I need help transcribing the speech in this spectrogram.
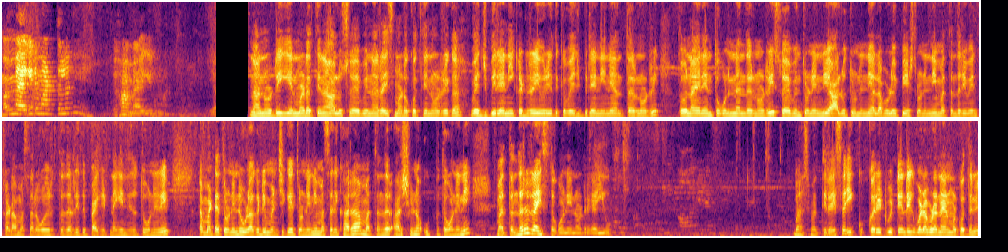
ಮಮ್ಮಿ ಮ್ಯಾಗಿನ ಮಾಡ್ತಲ್ಲ ನೀ? ಹಾ ಮ್ಯಾಗಿನೂ ಮಾಡ್ತೀನಿ ನಾನು ನೋಡ್ರಿ ಈಗ ಏನು ಮಾಡತ್ತೀನಿ? ಆಲೂ ಸೋಯಾಬೀನ ರೈಸ್ ಮಾಡೋಕೋತೀನಿ ನೋಡ್ರಿ ಈಗ. ವೆಜ್ ಬಿರಿಯಾನಿ ಈ ಕಡೆ ಇವ್ರು ಇದಕ್ಕೆ ವೆಜ್ ಬಿರಿಯಾನಿನೇ ಅಂತಾರೆ ನೋಡ್ರಿ. ತೊ ನಾ ಏನೇನು ತೊಗೊಂಡಿನಿ ಅಂದ್ರೆ ನೋಡ್ರಿ. ಸೋಯಾಬೀನ್ ತೊಗೊಂಡಿನಿ ಆಲೂ ತೊಗೊಂಡಿನಿ ಎಲ್ಲ ಬೆಳ್ಳುಳ್ಳಿ ಪೇಸ್ಟ್ ತೊಗೊಂಡಿನಿ ಮತ್ತಂದ್ರೆ ಇವೇನು ಕಡ ಮಸಾಲೆಗಳು ಇರ್ತದಲ್ಲ ಇದು ಪ್ಯಾಕೆಟ್ನಾಗಿಂದ ಇದು ತೊಗೊಂಡಿನಿ. ಟಮಾಟೆ ತೊಗೊಂಡಿನಿ ಉಳ್ಳಾಗಡ್ಡಿ ಮೆಣಸಿಕಾಯಿ ತೊಗೊಂಡಿನಿ ಮಸಾಲೆ ಖಾರ ಮತ್ತಂದ್ರೆ ಅರಿಶಿಣ ಉಪ್ಪು ತೊಗೊಂಡಿನಿ ಮತ್ತಂದ್ರೆ ರೈಸ್ ತೊಗೊಂಡಿನಿ ನೋಡ್ರಿ ಅಯ್ಯೋ. ಬಾಸ್ಮತಿ ರೈಸ. ಈಗ ಕುಕ್ಕರ್ ಇಟ್ಬಿಟ್ಟೇನ್ರಿ ಈಗ ಬಡ ಬಡನ ಏನು ಮಾಡ್ಕೊತೀನಿ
